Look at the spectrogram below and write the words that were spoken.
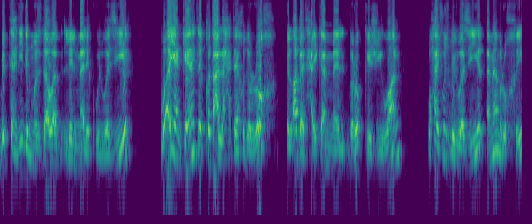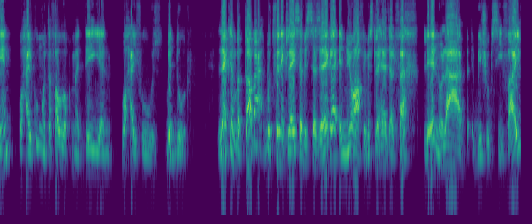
بالتهديد المزدوج للملك والوزير. وايا كانت القطعة اللي هتاخد الرخ الابيض هيكمل ب rook g 1 وهيفوز بالوزير أمام رخين وهيكون متفوق ماديا وهيفوز بالدور. لكن بالطبع بوتفينيك ليس بالسذاجة انه يقع في مثل هذا الفخ لأنه لعب bishop c 5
